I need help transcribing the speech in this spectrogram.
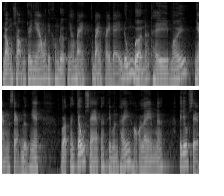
lộn xộn cho nhau thì không được nha các bạn. Các bạn phải để đúng bên đó thì mới nhận sạc được nha và cái chấu sạc á, thì mình thấy họ làm á, cái dấu sạc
